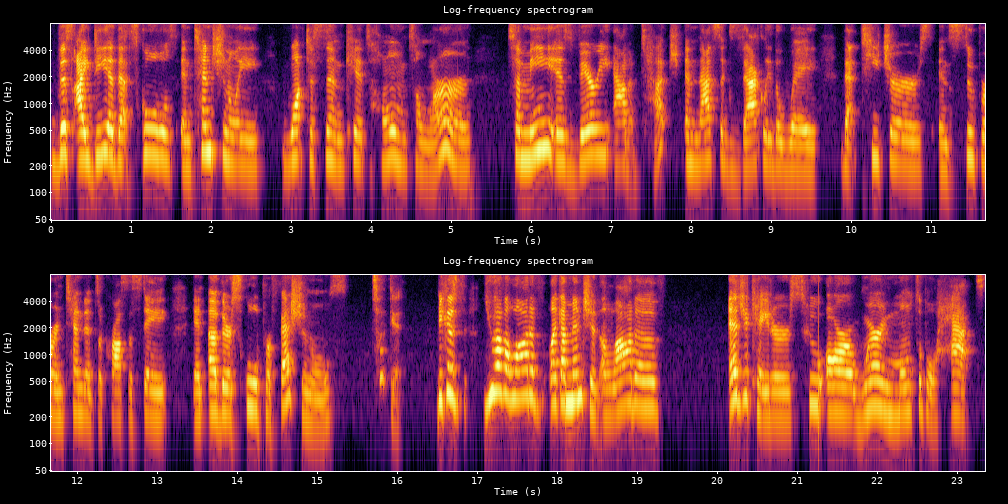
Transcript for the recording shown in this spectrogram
this idea that schools intentionally want to send kids home to learn to me is very out of touch and that's exactly the way that teachers and superintendents across the state and other school professionals took it. Because you have a lot of like i mentioned a lot of educators who are wearing multiple hats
